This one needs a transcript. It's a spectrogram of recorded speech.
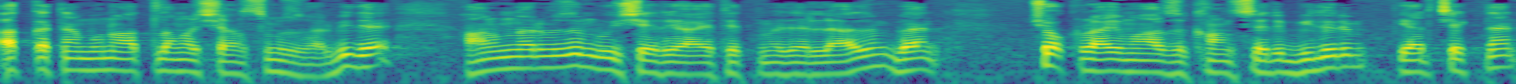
Hakikaten bunu atlama şansımız var. Bir de hanımlarımızın bu işe riayet etmeleri lazım. Ben çok rahim ağzı kanseri bilirim gerçekten.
